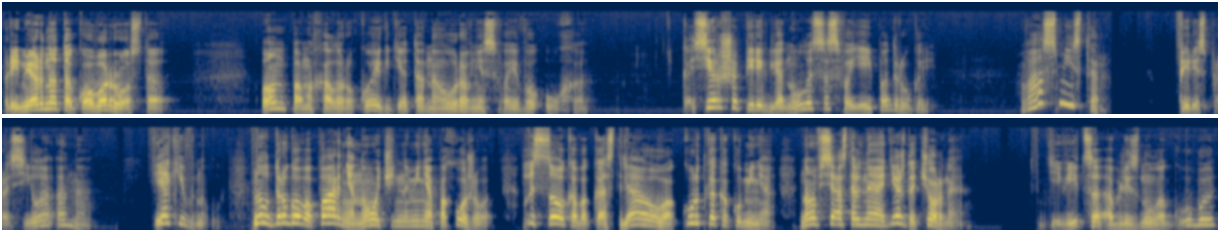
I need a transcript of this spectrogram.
«Примерно такого роста». Он помахал рукой где-то на уровне своего уха. Кассирша переглянулась со своей подругой. «Вас, мистер?» – переспросила она. Я кивнул. «Ну, другого парня, но очень на меня похожего. Высокого, костлявого, куртка как у меня, но вся остальная одежда черная». Девица облизнула губы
